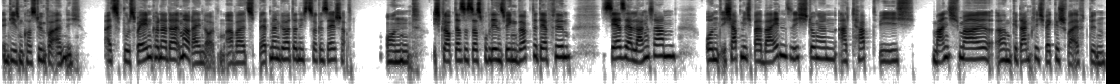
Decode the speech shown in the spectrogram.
In diesem Kostüm vor allem nicht. Als Bruce Wayne kann er da immer reinlaufen, aber als Batman gehört er nicht zur Gesellschaft. Und ich glaube, das ist das Problem. Deswegen wirkte der Film sehr, sehr langsam. Und ich habe mich bei beiden Sichtungen ertappt, wie ich manchmal ähm, gedanklich weggeschweift bin.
